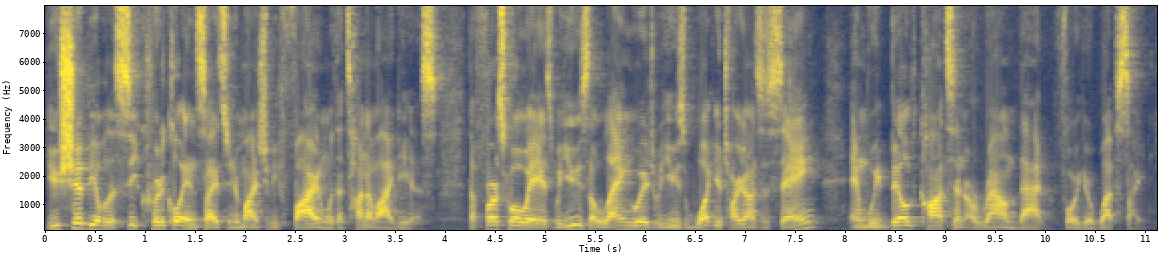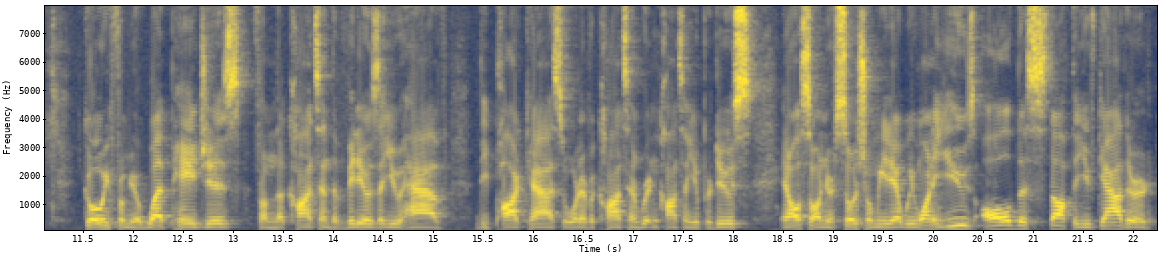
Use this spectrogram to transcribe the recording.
you should be able to see critical insights and your mind should be firing with a ton of ideas. The first core way is we use the language, we use what your target audience is saying, and we build content around that for your website. Going from your web pages, from the content, the videos that you have, the podcast or whatever content, written content you produce, and also on your social media, we wanna use all this stuff that you've gathered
